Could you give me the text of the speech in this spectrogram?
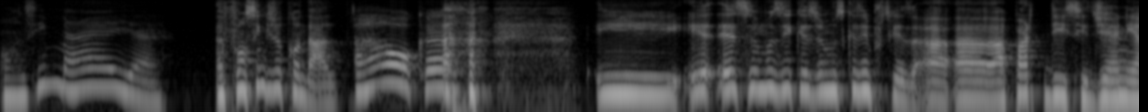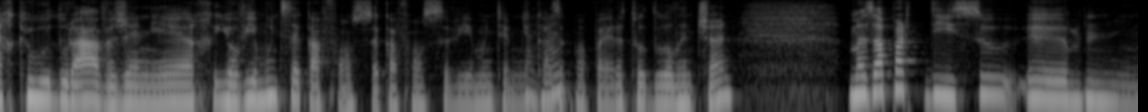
11 e meia. Afonso do Condado. Ah, ok. e essas músicas, as músicas em português, a, a, parte disso e de GNR que eu adorava, GNR, e ouvia muito Zeca Afonso. Zeca Afonso havia muito em minha uhum. casa, que o meu pai era todo alentejano. Mas à parte disso. Hum,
